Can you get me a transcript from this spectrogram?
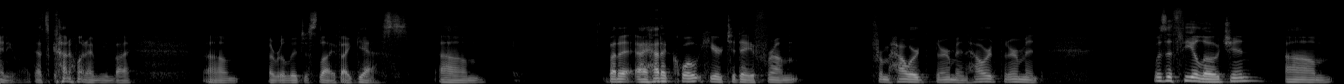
anyway, that's kind of what I mean by um, a religious life, I guess. Um, but I, I, had a quote here today from, from Howard Thurman. Howard Thurman was a theologian. Um,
